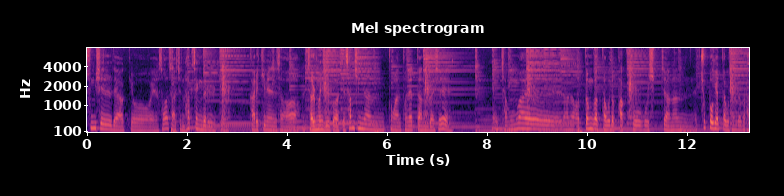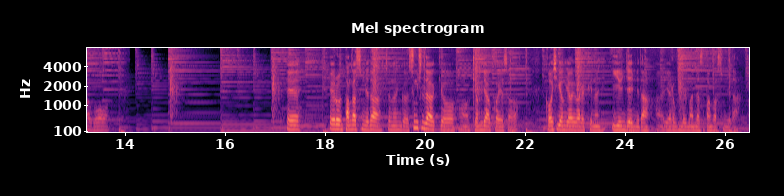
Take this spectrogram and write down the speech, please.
숭실대학교에서 사실은 학생들을 이렇게 가르치면서 젊은이들과 이렇게 30년 동안 보냈다는 것이 정말 나는 어떤 것하고도 바꾸고 싶지 않은 축복이었다고 생각을 하고 예, 여러분 반갑습니다. 저는 그 숭실대학교 어, 경제학과에서 거시경제학을 가르치는 이윤재입니다. 아, 여러분들 만나서 반갑습니다.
